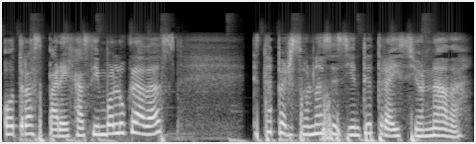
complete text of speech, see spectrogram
otras parejas involucradas, esta persona se siente traicionada.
